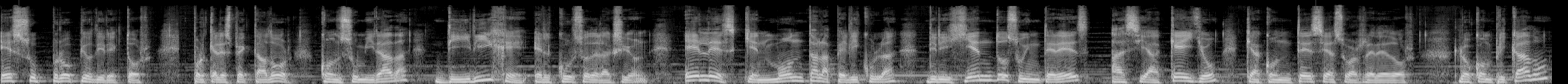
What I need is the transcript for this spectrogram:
es su propio director, porque el espectador, con su mirada, dirige el curso de la acción. Él es quien monta la película, dirigiendo su interés hacia aquello que acontece a su alrededor. Lo complicado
